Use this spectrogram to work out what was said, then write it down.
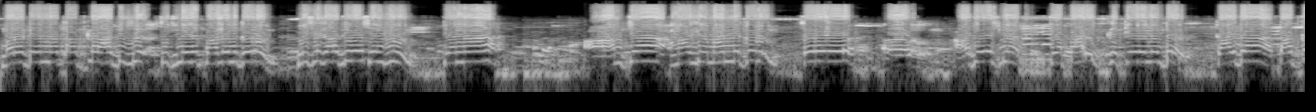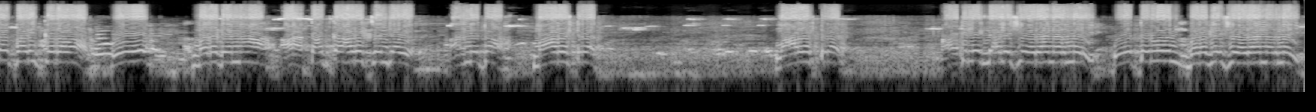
मराठ्यांना तात्काळ आदेश सूचनेचे पालन करून विशेष अधिवेशन घेऊन त्यांना आमच्या मागण्या मान्य करून सर्व अधिवेशनात त्या पारित केल्यानंतर कायदा तात्काळ पारित करावा व मराठ्यांना तात्काळ आरक्षण द्यावं. अन्यथा महाराष्ट्रात महाराष्ट्रात अतिरेक झाल्याशिवाय राहणार नाही. व तरुण भडकल्याशिवाय राहणार नाही.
